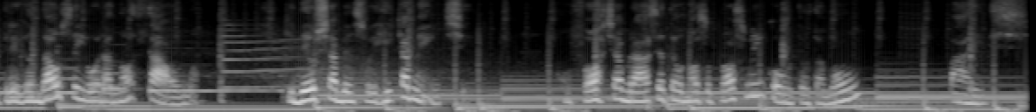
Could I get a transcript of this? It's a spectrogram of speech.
entregando ao Senhor a nossa alma. Que Deus te abençoe ricamente. Um forte abraço e até o nosso próximo encontro, tá bom? Paz.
